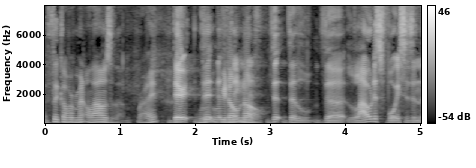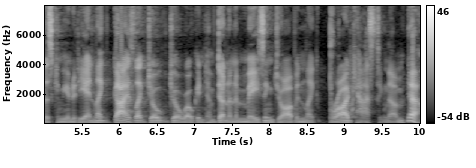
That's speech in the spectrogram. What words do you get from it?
if the government allows them, right? There, We- the, the we don't know. the, the the loudest voices in this community, and like guys like Joe Joe Rogan have done an amazing job in like broadcasting them. Yeah,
